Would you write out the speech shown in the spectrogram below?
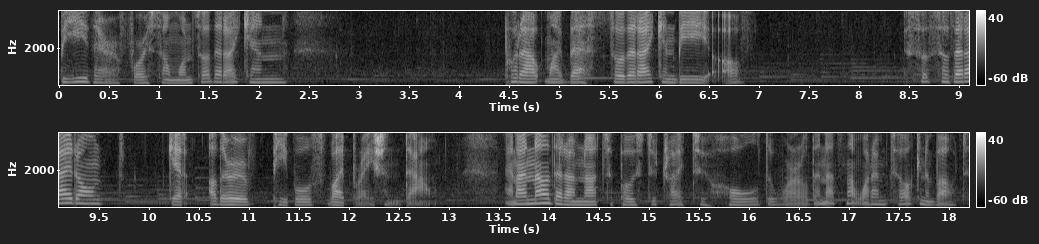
be there for someone, so that I can put out my best, so that I can be of, so, so that I don't get other people's vibration down. And I know that I'm not supposed to try to hold the world, and that's not what I'm talking about.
